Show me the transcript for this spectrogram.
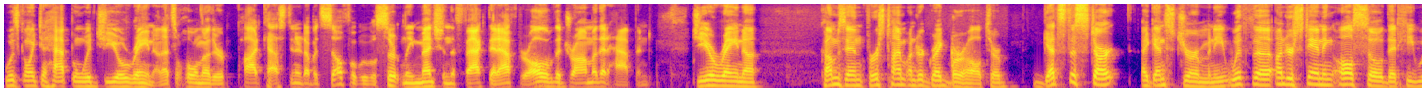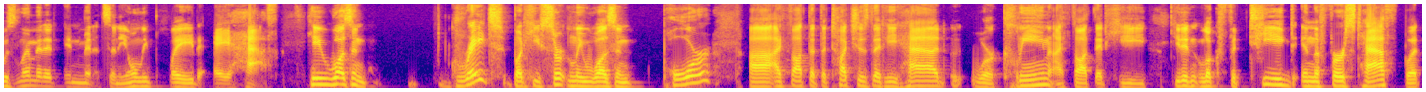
was going to happen with Gio Reyna. That's a whole other podcast in and of itself, but we will certainly mention the fact that after all of the drama that happened, Gio Reyna comes in first time under Gregg Berhalter, gets the start against Germany with the understanding also that he was limited in minutes and he only played a half. He wasn't great, but he certainly wasn't poor. Uh, I thought that the touches that he had were clean. I thought that he he didn't look fatigued in the first half, but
